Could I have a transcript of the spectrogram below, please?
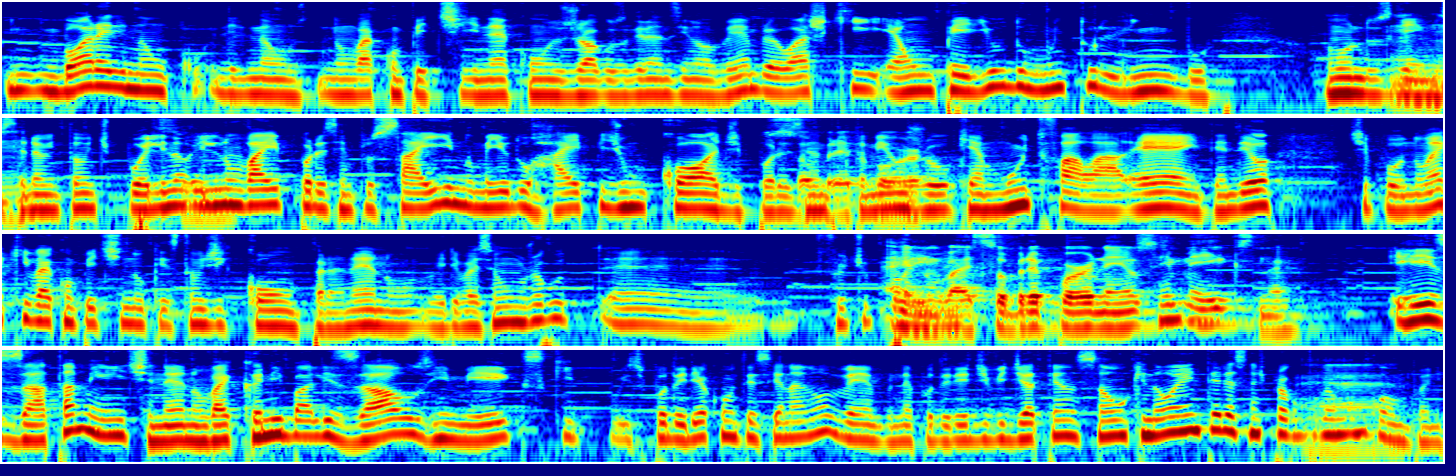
Embora ele não, ele não, não vai competir né, com os jogos grandes em novembro, eu acho que é um período muito limbo no mundo dos games, Uhum. entendeu? Então, tipo, ele não, ele não vai, por exemplo, sair no meio do hype de um COD, por exemplo, que também é um jogo que é muito falado. É, entendeu? Tipo, não é que vai competir no questão de compra, né? Não- ele vai ser um jogo é, free to É, play. não né? vai sobrepor nem os remakes, né? Exatamente, né? Não vai canibalizar os remakes que isso poderia acontecer em novembro, né? Poderia dividir a atenção, o que não é interessante para Pokémon Company.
